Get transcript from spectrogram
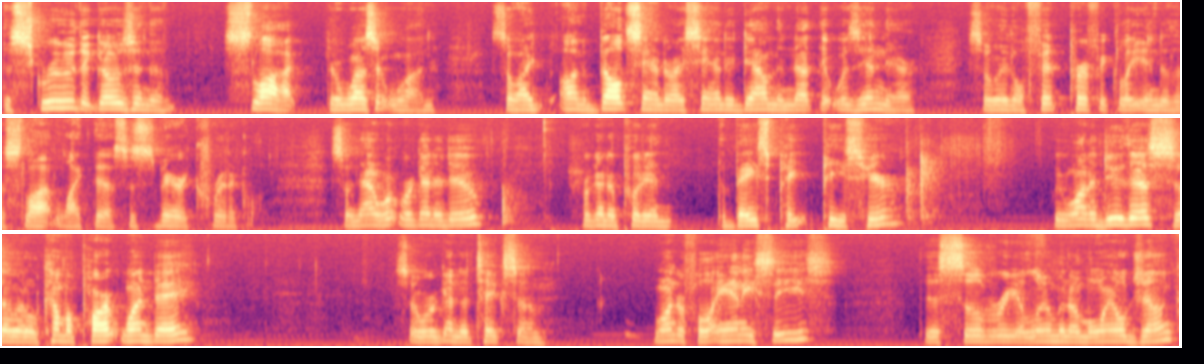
the screw that goes in the slot, there wasn't one. So I, on the belt sander, I sanded down the nut that was in there so it'll fit perfectly into the slot like this. This is very critical. So now what we're going to do, we're going to put in the base piece here. We want to do this so it'll come apart one day. So we're going to take some wonderful anti-seize, this silvery aluminum oil junk.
